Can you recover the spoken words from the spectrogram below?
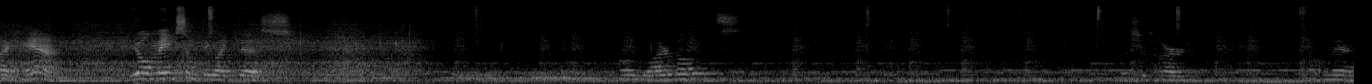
I can. You don't make something like this. Oh, water bubbles. This is hard. Oh man,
